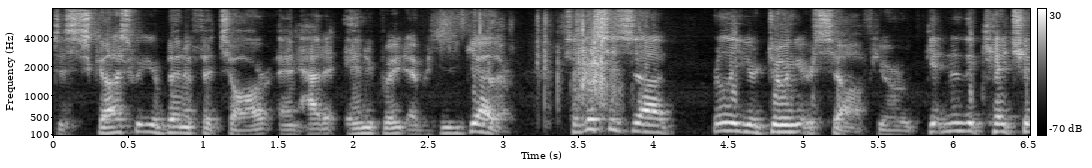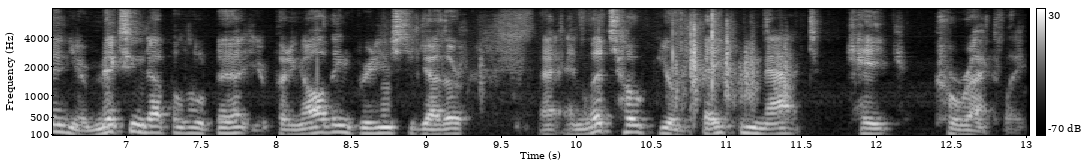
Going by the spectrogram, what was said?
discuss what your benefits are and how to integrate everything together. So this is uh, really you're doing it yourself. You're getting in the kitchen, you're mixing it up a little bit, you're putting all the ingredients together, and let's hope you're baking that cake correctly.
